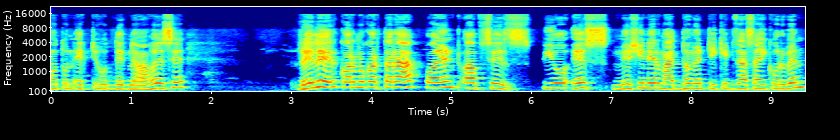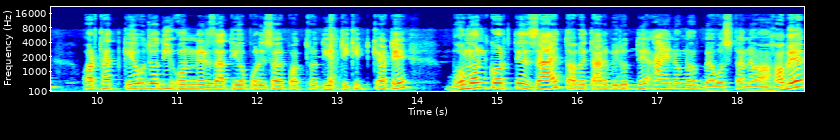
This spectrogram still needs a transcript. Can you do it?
নতুন একটি উদ্যোগ নেওয়া হয়েছে। রেলের কর্মকর্তারা পয়েন্ট অফ সেলস পিওএস মেশিনের মাধ্যমে টিকিট যাচাই করবেন। অর্থাৎ কেউ যদি অন্যের জাতীয় পরিচয়পত্র দিয়ে টিকিট কাটে ভ্রমণ করতে যায়, তবে তার বিরুদ্ধে আইনানুগ ব্যবস্থা নেওয়া হবে।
